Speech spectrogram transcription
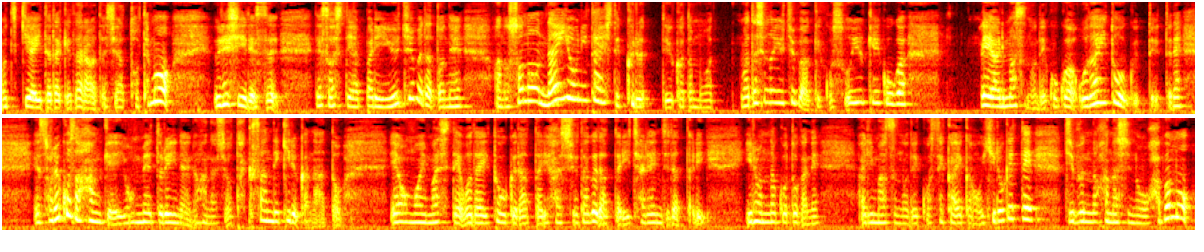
お付き合いいただけたら私はとても嬉しいです。で、そしてやっぱり YouTube だとね、あの、その内容に対して来るっていう方も、私の YouTube は結構そういう傾向がえありますので、ここはお題トークって言ってね、えそれこそ半径4メートル以内の話をたくさんできるかなと、え思いまして、お題トークだったり、ハッシュタグだったり、チャレンジだったり、いろんなことがね、ありますので、こう世界観を広げて、自分の話の幅も、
